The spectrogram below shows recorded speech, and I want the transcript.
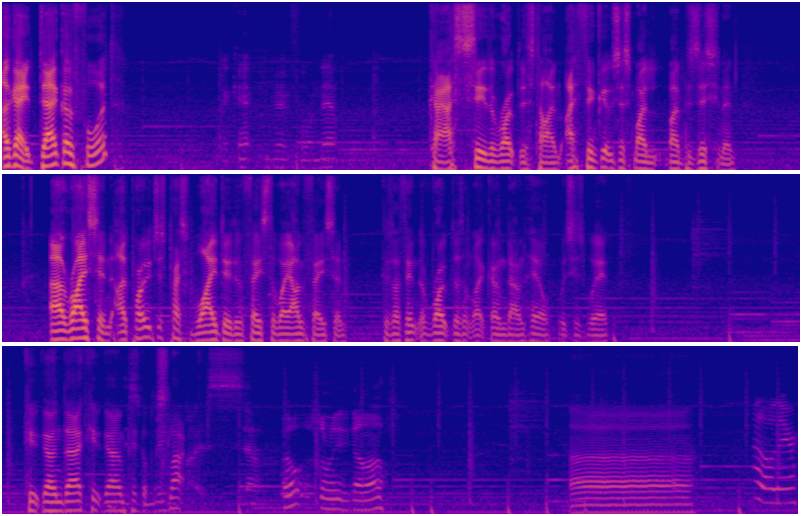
Okay, Dare, go forward. Okay, I'm going for now. Okay, I see the rope this time. I think it was just my my positioning. Uh, Ryson, I'd probably just press Y, dude, and face the way I'm facing. Because I think the rope doesn't like going downhill, which is weird. Keep going there, keep going, pick up the slack. Oh, somebody's gone off. Uh, Hello there.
